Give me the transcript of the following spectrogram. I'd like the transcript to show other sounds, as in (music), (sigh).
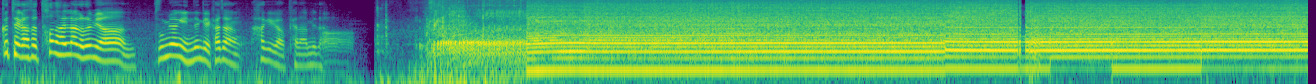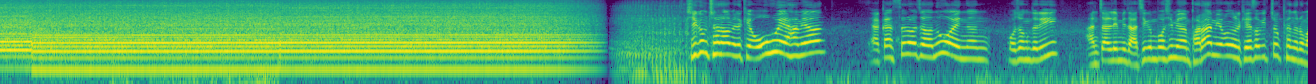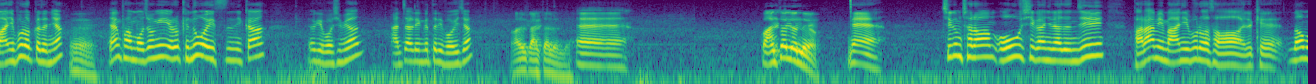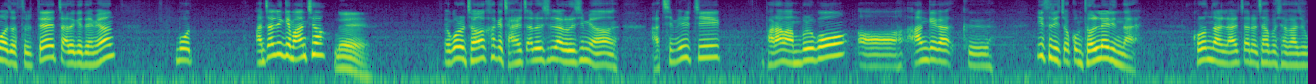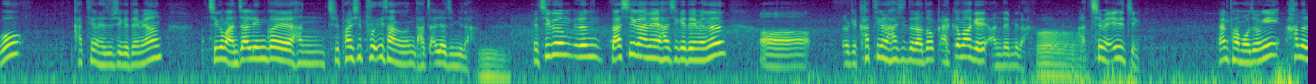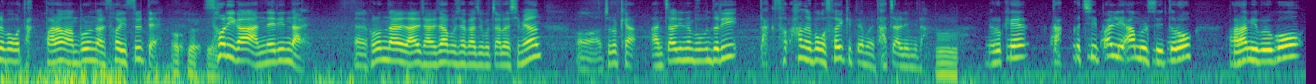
끝에 가서 턴 하려 그러면 두 명이 있는 게 가장 하기가 편합니다. 아. 지금처럼 이렇게 오후에 하면 약간 쓰러져 누워 있는 모종들이 안 잘립니다. 지금 보시면 바람이 오늘 계속 이쪽 편으로 많이 불었거든요. 네. 양파 모종이 이렇게 누워 있으니까 여기 보시면 안 잘린 것들이 보이죠? 아, 여기 안 잘렸네. 예, 예. 어, 안 잘렸네요. 네. 지금처럼 오후 시간이라든지 바람이 많이 불어서 이렇게 넘어졌을 때 자르게 되면 뭐 안 잘린 게 많죠? 네. 요거를 정확하게 잘 자르시려 그러시면 아침 일찍 바람 안 불고 어 안개가 그 이슬이 조금 덜 내린 날 그런 날 날짜를 잡으셔 가지고 카팅을 해 주시게 되면 지금 안 잘린 거에 한 7, 80% 이상은 다 잘려집니다. 그러니까 지금 이런 낮 시간에 하시게 되면은 어 이렇게 카팅을 하시더라도 깔끔하게 안 됩니다. 어. 아침에 일찍 양파 모종이 하늘을 보고 딱 바람 안 부는 날 서 있을 때 오케이, 오케이. 서리가 안 내린 날 예, 그런 날 날 잘 잡으셔가지고 자르시면 어, 저렇게 안 잘리는 부분들이 딱 서- 하늘 보고 서 있기 때문에 다 잘립니다 음. 이렇게 딱 끝이 빨리 아물 수 있도록 바람이 불고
